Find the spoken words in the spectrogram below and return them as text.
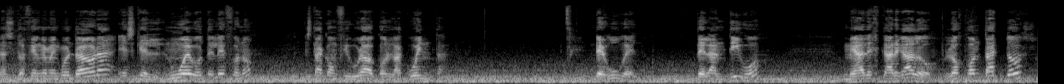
La situación que me encuentro ahora es que el nuevo teléfono está configurado con la cuenta de Google del antiguo, me ha descargado los contactos,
